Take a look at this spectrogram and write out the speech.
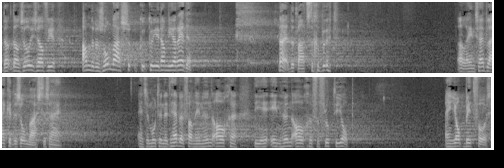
dan, dan zul je zelf weer andere zondaars kun je dan weer redden. Nou ja, dat laatste gebeurt. Alleen zij blijken de zondaars te zijn. En ze moeten het hebben van in hun ogen, die in hun ogen vervloekte Job. En Job bidt voor ze.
